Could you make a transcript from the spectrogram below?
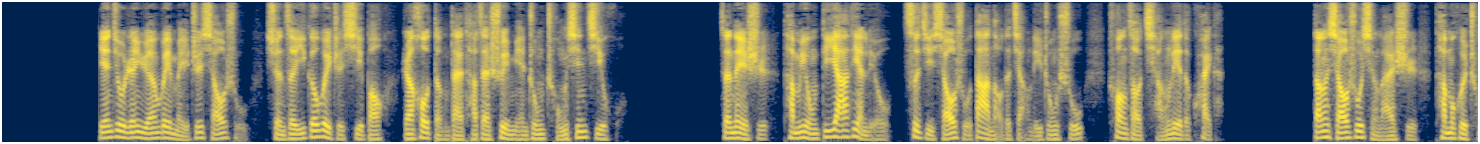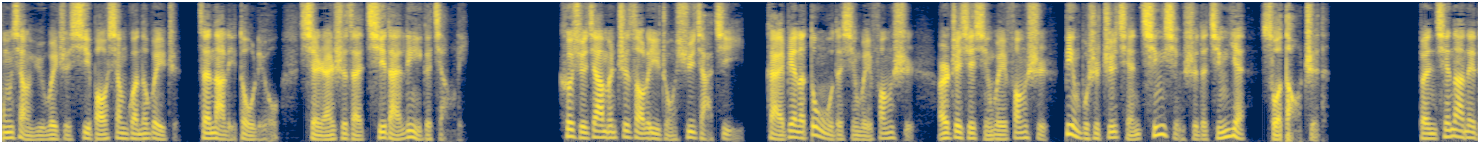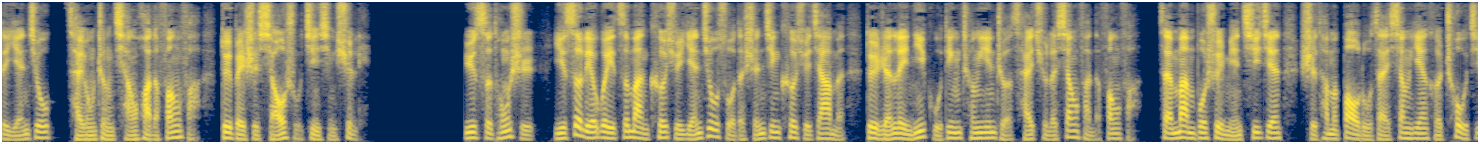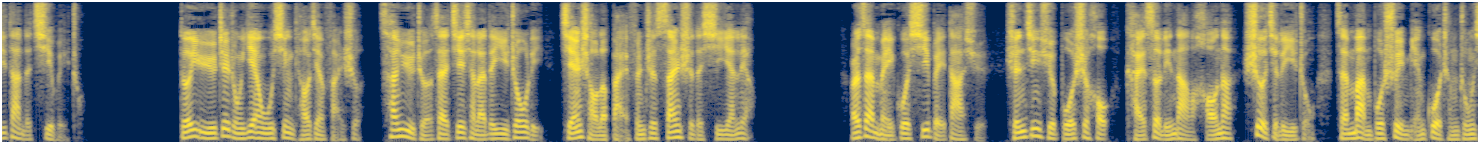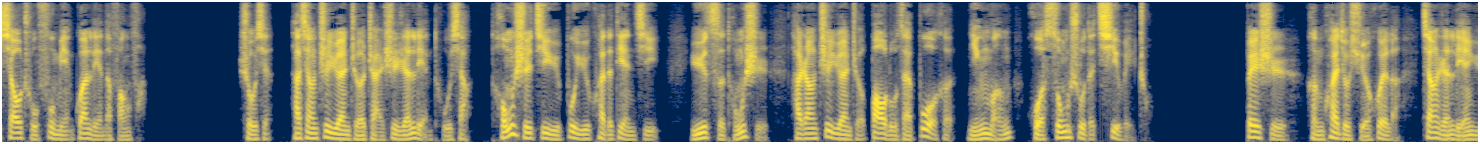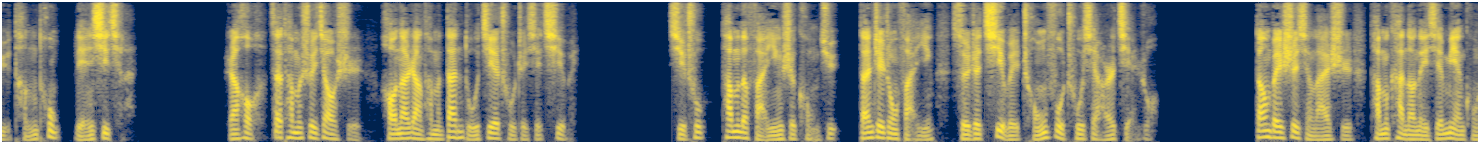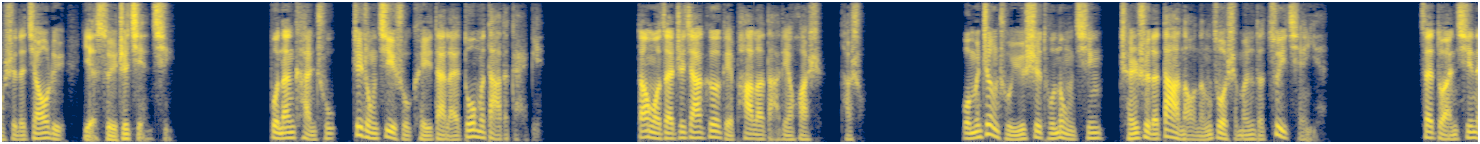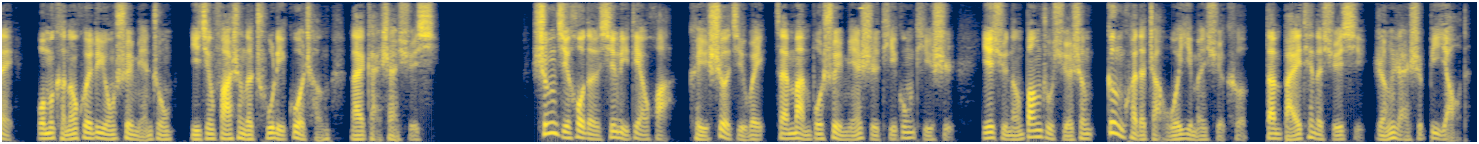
研究人员为每只小鼠选择一个位置细胞，然后等待它在睡眠中重新激活。在那时，他们用低压电流刺激小鼠大脑的奖励中枢，创造强烈的快感。当小鼠醒来时，他们会冲向与位置细胞相关的位置，在那里逗留，显然是在期待另一个奖励。科学家们制造了一种虚假记忆，改变了动物的行为方式，而这些行为方式并不是之前清醒时的经验所导致的。本切纳内的研究采用正强化的方法对被试小鼠进行训练。与此同时，以色列魏兹曼科学研究所的神经科学家们对人类尼古丁成瘾者采取了相反的方法。在慢波睡眠期间，使他们暴露在香烟和臭鸡蛋的气味中。得益于这种厌恶性条件反射，参与者在接下来的一周里减少了百分之三十的吸烟量。而在美国西北大学神经学博士后凯瑟琳娜·豪纳设计了一种在慢波睡眠过程中消除负面关联的方法。首先，他向志愿者展示人脸图像，同时给予不愉快的电击。与此同时，他让志愿者暴露在薄荷、柠檬或松树的气味中。贝氏很快就学会了将人脸与疼痛联系起来，然后在他们睡觉时，好纳让他们单独接触这些气味。起初，他们的反应是恐惧，但这种反应随着气味重复出现而减弱。当被试醒来时，他们看到那些面孔时的焦虑也随之减轻。不难看出这种技术可以带来多么大的改变。当我在芝加哥给帕勒打电话时，他说：“我们正处于试图弄清沉睡的大脑能做什么的最前沿，在短期内，我们可能会利用睡眠中已经发生的处理过程来改善学习。升级后的心理电话可以设计为在慢波睡眠时提供提示，也许能帮助学生更快的掌握一门学科，但白天的学习仍然是必要的。”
